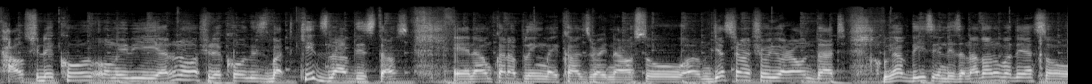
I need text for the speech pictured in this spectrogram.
house should i call or maybe i don't know what should i call this but kids love this stuff and i'm kind of playing my cards right now so i'm just trying to show you around that we have this and there's another one over there so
